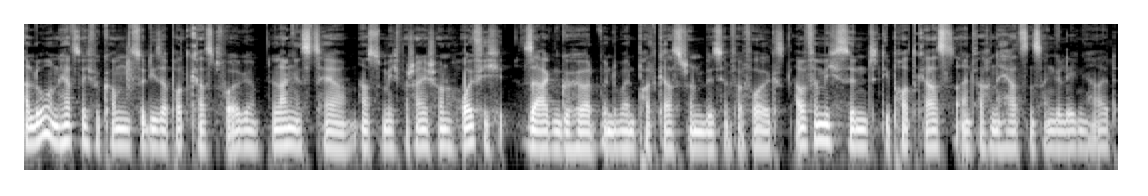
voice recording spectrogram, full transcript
Hallo und herzlich willkommen zu dieser Podcast-Folge. Lang ist's her. Hast du mich wahrscheinlich schon häufig sagen gehört, wenn du meinen Podcast schon ein bisschen verfolgst. Aber für mich sind die Podcasts einfach eine Herzensangelegenheit.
